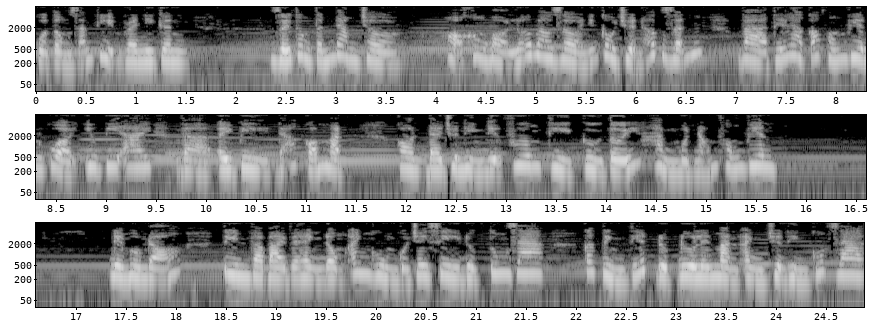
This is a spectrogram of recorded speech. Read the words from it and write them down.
của Tổng Giám thị Brannigan. Giới thông tấn đang chờ, họ không bỏ lỡ bao giờ những câu chuyện hấp dẫn và thế là các phóng viên của UPI và AP đã có mặt, còn đài truyền hình địa phương thì cử tới hẳn một nhóm phóng viên. Đêm hôm đó, tin và bài về hành động anh hùng của Tracy được tung ra, các tình tiết được đưa lên màn ảnh truyền hình quốc gia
